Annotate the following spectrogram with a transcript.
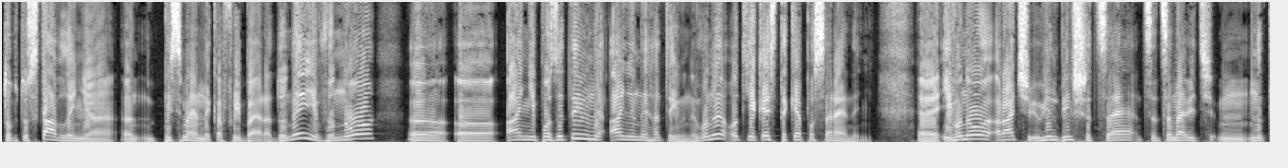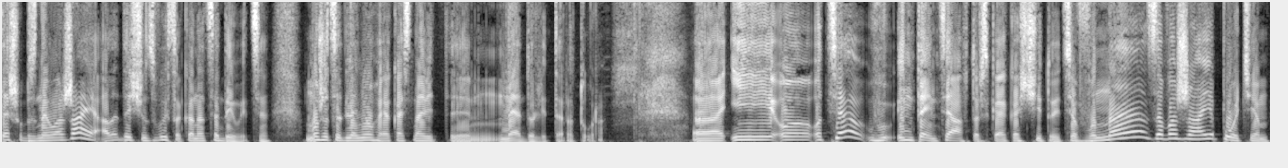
тобто ставлення е, письменника Фейбера до неї, воно ані позитивне, ані негативне. Воно от якесь таке посередині. І воно радше він більше це це, це навіть не те, щоб зневажає, але дещо звисока на це дивиться. Може, це для нього якась навіть недолітература. І оця інтенція авторська, яка щитується, вона заважає потім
